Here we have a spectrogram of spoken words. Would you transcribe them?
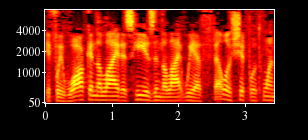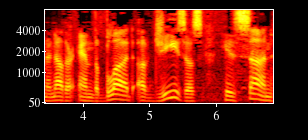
if we walk in the light as he is in the light, we have fellowship with one another, and the blood of Jesus, his son,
